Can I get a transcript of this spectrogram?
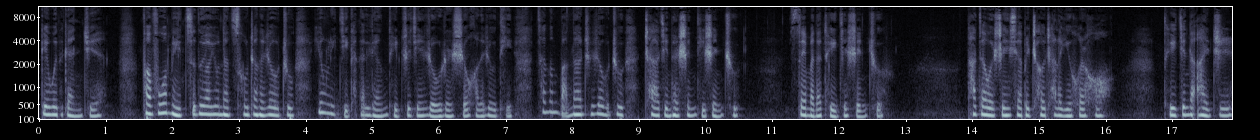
给我的感觉，仿佛我每次都要用那粗壮的肉柱用力挤开他两腿之间柔软湿滑的肉体，才能把那只肉柱插进他身体深处，塞满他腿间深处。他在我身下被抽插了一会儿后，腿间的爱汁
